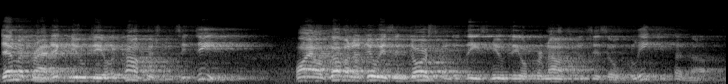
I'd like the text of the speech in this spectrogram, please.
Democratic New Deal accomplishments. Indeed, while Governor Dewey's endorsement of these New Deal pronouncements is oblique enough,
